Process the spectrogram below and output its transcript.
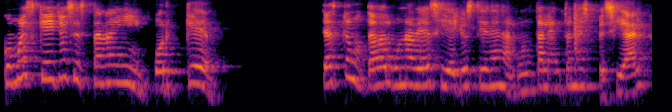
¿Cómo es que ellos están ahí? ¿Por qué? ¿Te has preguntado alguna vez si ellos tienen algún talento en especial?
